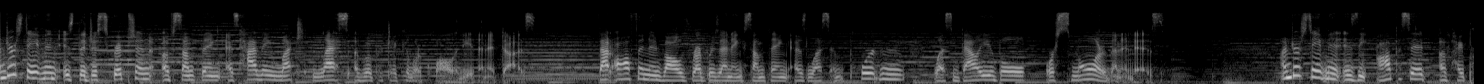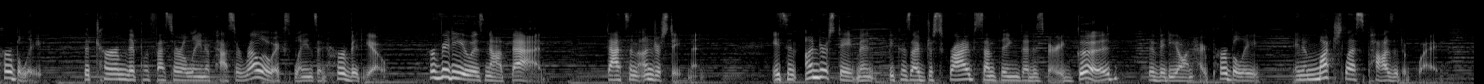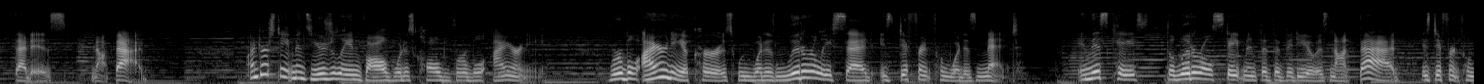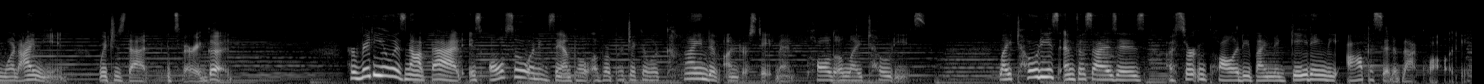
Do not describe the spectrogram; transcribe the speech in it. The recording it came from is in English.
understatement is the description of something as having much less of a particular quality than it does. That often involves representing something as less important, less valuable, or smaller than it is. Understatement is the opposite of hyperbole, the term that Professor Elena Passarello explains in her video. Her video is not bad. That's an understatement. It's an understatement because I've described something that is very good, the video on hyperbole, in a much less positive way. That is, not bad. Understatements usually involve what is called verbal irony. Verbal irony occurs when what is literally said is different from what is meant. In this case, the literal statement that the video is not bad is different from what I mean, which is that it's very good. Her video is not bad is also an example of a particular kind of understatement called a litotes. Litotes emphasizes a certain quality by negating the opposite of that quality.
